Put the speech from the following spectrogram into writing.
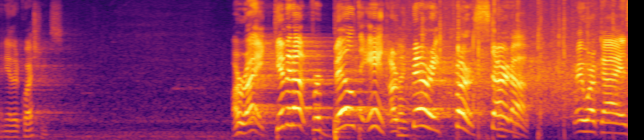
Any other questions? All right, give it up for BuildInk, our Thank- very first startup. Great work, guys.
